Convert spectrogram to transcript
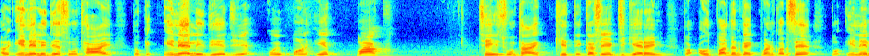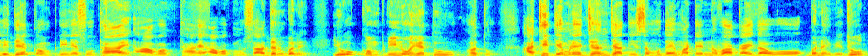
હવે એને લીધે શું થાય? તો કે એને લીધે જે કોઈ પણ એક પાક છે એ શું થાય? ખેતી કરશે એક જગ્યાએ રહીને, તો ઉત્પાદન કંઈક પણ કરશે, તો એને લીધે કંપનીને શું થાય? આવક થાય, આવકનું સાધન બને એવો કંપનીનો હેતુ હતો. આથી તેમણે જનજાતિ સમુદાય માટે નવા કાયદાઓ બનાવ્યા. જો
